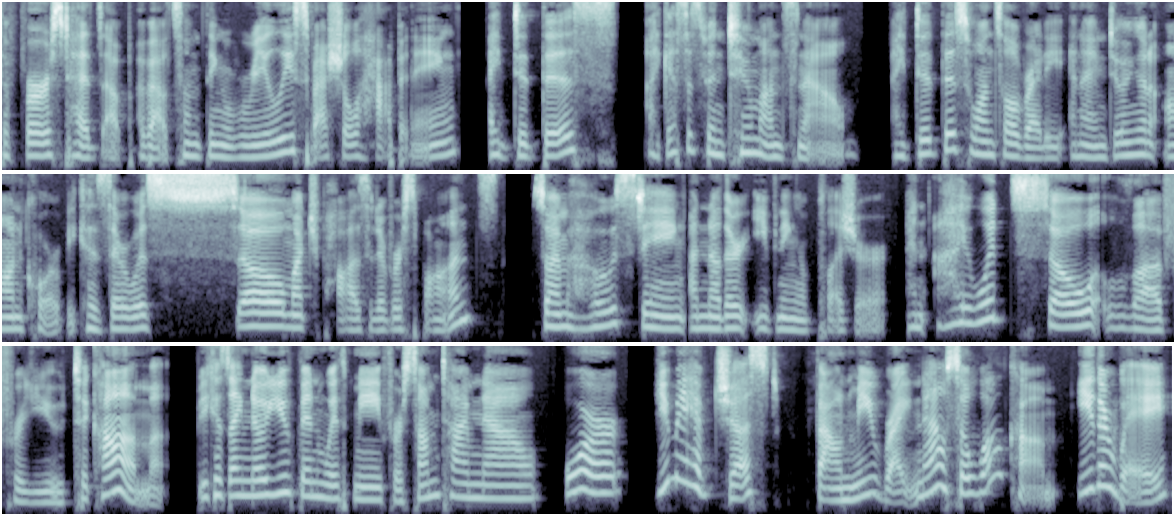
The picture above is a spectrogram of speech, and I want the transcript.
the first heads up about something really special happening. I did this, I guess it's been two months now. I did this once already and I'm doing an encore because there was so much positive response. So I'm hosting another evening of pleasure and I would so love for you to come because I know you've been with me for some time now, or you may have just found me right now. So welcome. Either way,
